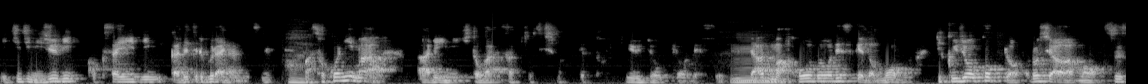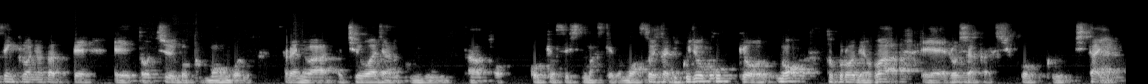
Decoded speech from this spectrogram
1日20便、国際便が出てるぐらいなんですね。はい、まあ、そこに、まあ、ある意味人が殺到してしまっていると。いう状況です。であと、まあ、報道ですけども、陸上国境、ロシアはもう数千キロにわたって、えっ、ー、と、中国、モンゴル、さらには中央アジアの国々と国境を接してますけども、そういった陸上国境のところでは、えー、ロシアから出国したい、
